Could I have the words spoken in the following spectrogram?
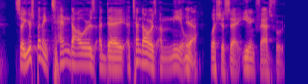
so you're spending ten dollars a day, uh, ten dollars a meal. Yeah, Let's just say eating fast food,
